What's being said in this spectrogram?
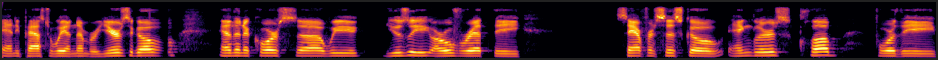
Andy passed away a number of years ago. And then, of course, uh, we usually are over at the San Francisco Anglers Club for the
